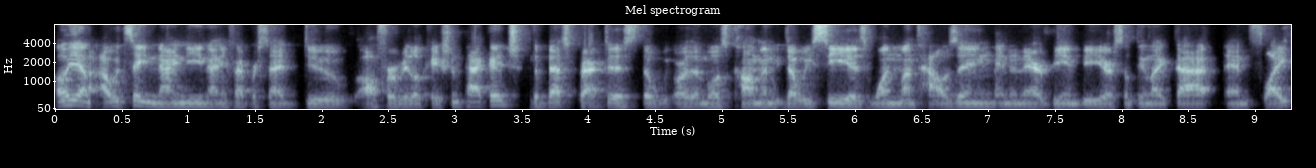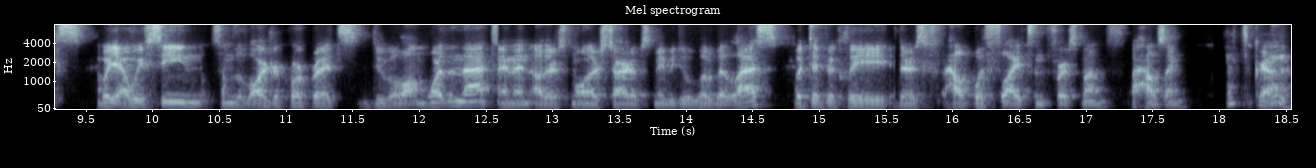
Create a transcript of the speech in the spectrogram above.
Oh, yeah. I would say 90, 95% do offer a relocation package. The best practice that we, or the most common that we see is one month housing in an Airbnb or something like that and flights. But yeah, we've seen some of the larger corporates do a lot more than that. And then other smaller startups maybe do a little bit less. But typically there's help with flights and first month housing. That's great. Yeah.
